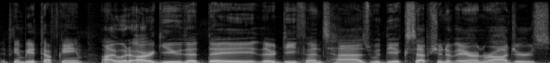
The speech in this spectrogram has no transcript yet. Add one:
it's gonna be a tough game. I would argue that they their defense has, with the exception of Aaron Rodgers,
